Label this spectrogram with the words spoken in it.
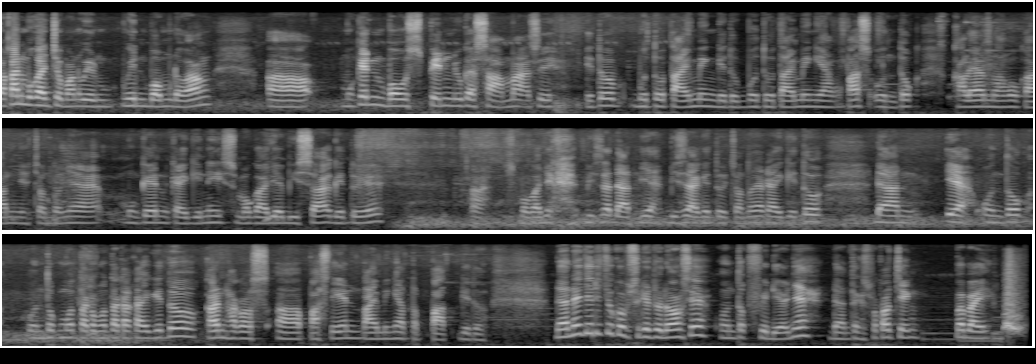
Bahkan bukan cuma win win bomb doang uh, mungkin bow spin juga sama sih. Itu butuh timing gitu butuh timing yang pas untuk kalian melakukannya. Contohnya mungkin kayak gini semoga aja bisa gitu ya nah semoga aja bisa dan ya bisa gitu contohnya kayak gitu. Dan ya untuk untuk muter-muter kayak gitu kalian harus uh, pastiin timingnya tepat gitu. Dan ya jadi cukup segitu doang sih untuk videonya dan thanks for watching. Bye bye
